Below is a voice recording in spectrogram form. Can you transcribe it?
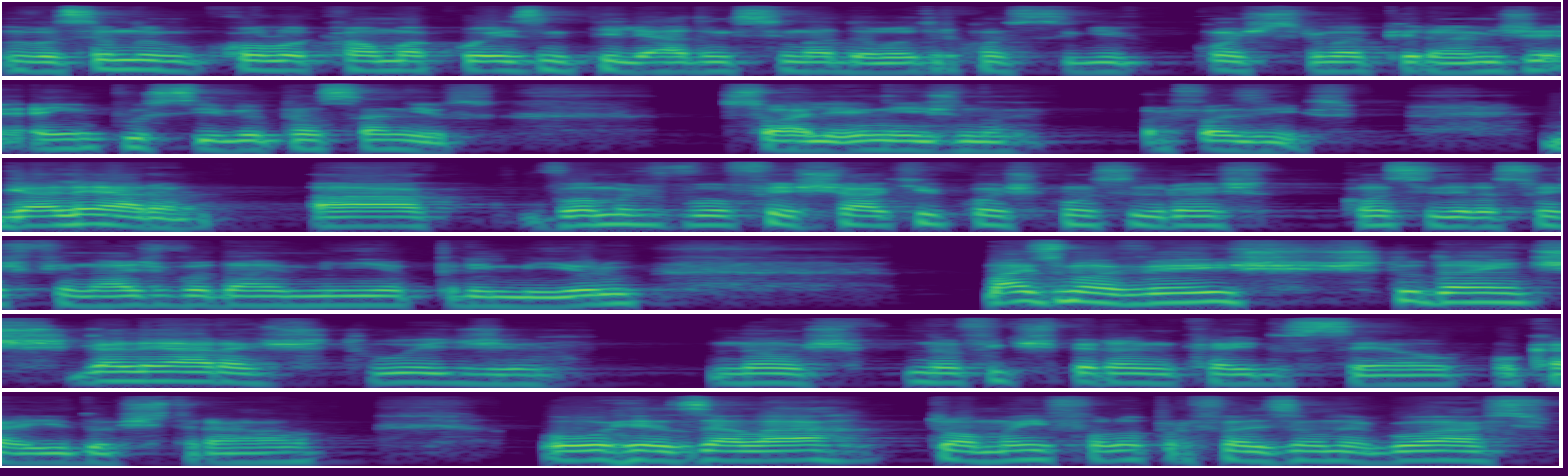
você não colocar uma coisa empilhada em cima da outra e conseguir construir uma pirâmide, é impossível pensar nisso. Só alienígena para fazer isso. Galera, ah, vamos, vou fechar aqui com as considerações, considerações finais, vou dar a minha primeiro. Mais uma vez, estudantes, galera, estude, não, não fique esperando cair do céu ou cair do astral, ou rezar lá, tua mãe falou para fazer um negócio,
